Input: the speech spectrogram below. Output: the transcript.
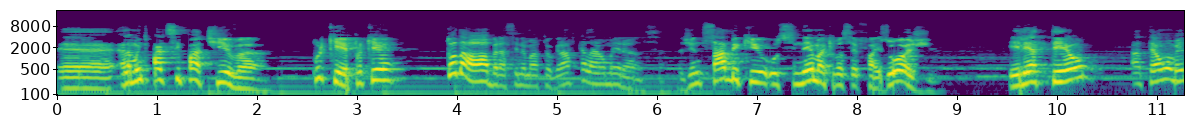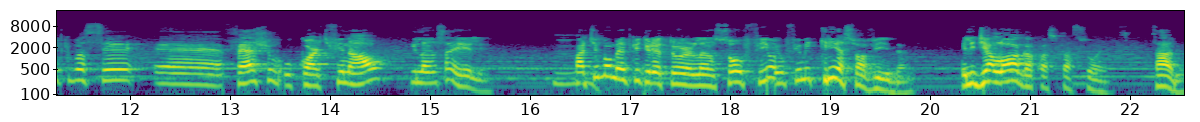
é, ela é muito participativa. Por quê? Porque toda obra cinematográfica ela é uma herança. A gente sabe que o cinema que você faz hoje, ele é teu até o momento que você é, fecha o corte final e lança ele. A partir do momento que o diretor lançou o filme, o filme cria a sua vida. Ele dialoga com as situações, sabe?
